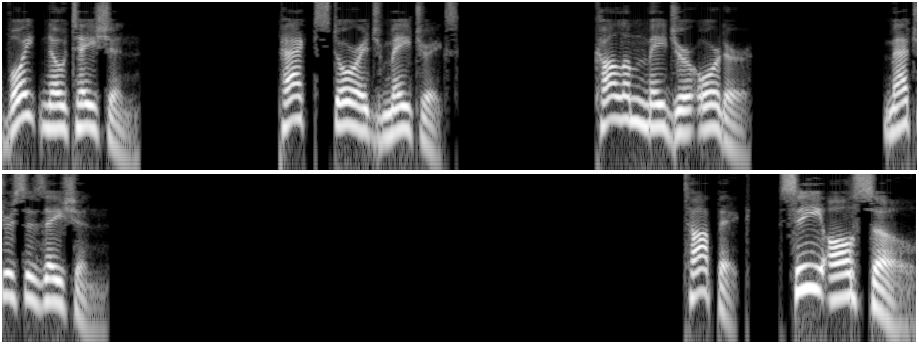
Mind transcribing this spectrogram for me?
Voigt notation. Packed storage matrix. Column major order. Matricization. Topic. See also.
